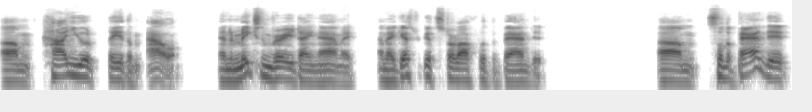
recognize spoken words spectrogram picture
um, how you would play them out. And it makes them very dynamic. And I guess we could start off with the bandit. Um, so the bandit,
